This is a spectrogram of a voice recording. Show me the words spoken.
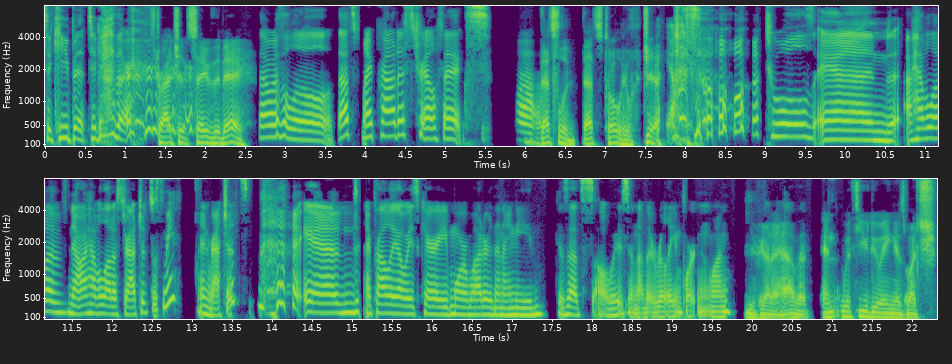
to keep it together Stratchit, save the day. that was a little that's my proudest trail fix Um, That's le- that's totally legit. yeah, so tools and I have a lot of now I have a lot of Stratchits with me and ratchets. and I probably always carry more water than I need because that's always another really important one. You've got to have it. And with you doing as much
